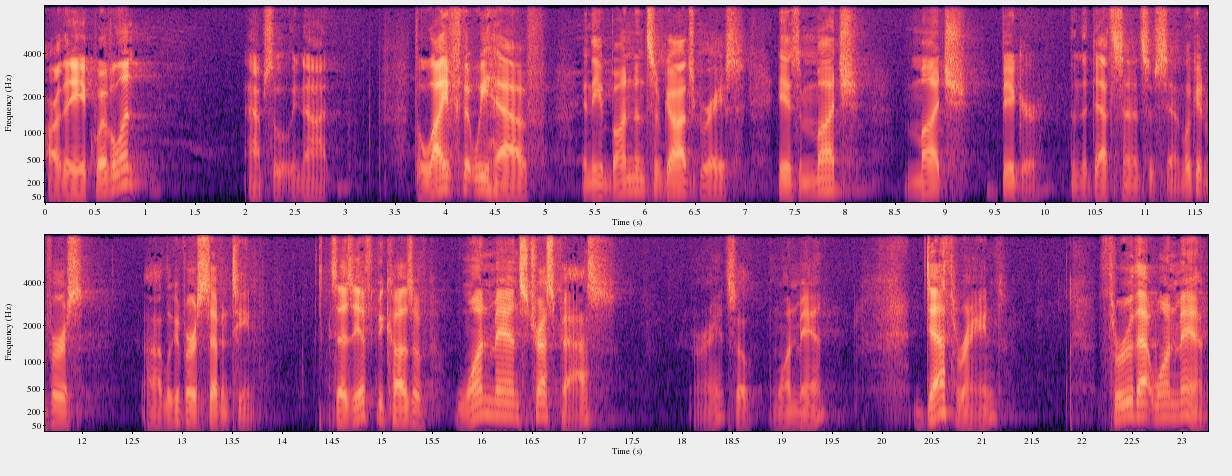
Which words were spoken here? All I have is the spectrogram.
Are they equivalent? Absolutely not. The life that we have in the abundance of God's grace is much, much bigger than the death sentence of sin. Look at verse, uh, look at verse 17. It says, If because of one man's trespass, all right, so one man, death reigned through that one man.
